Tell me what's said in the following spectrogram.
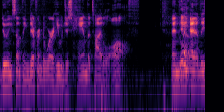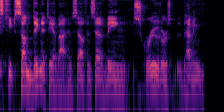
doing something different to where he would just hand the title off. And, Yeah. and at least keep some dignity about himself instead of being screwed or having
